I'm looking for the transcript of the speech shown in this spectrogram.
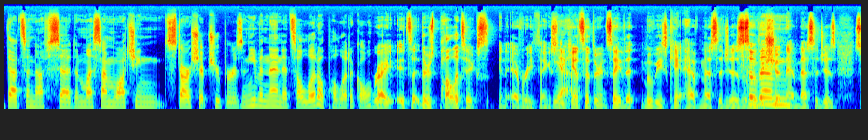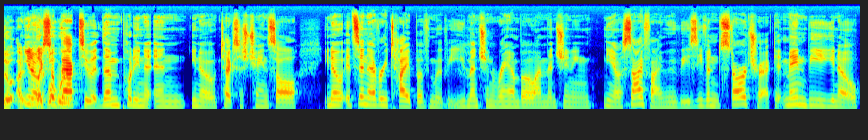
that's enough said unless i'm watching starship troopers and even then it's a little political Right. It's there's politics in everything, so Yeah. you can't sit there and say that movies can't have messages or So movies then- shouldn't have messages. So I you know like so back to it them putting it in you know texas chainsaw you know it's in every type of movie you mentioned rambo i'm mentioning you know sci-fi movies even star trek it may be you know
